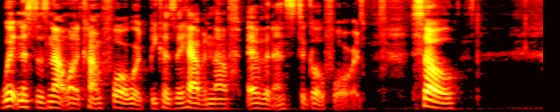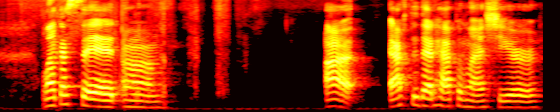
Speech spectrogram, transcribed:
witness does not want to come forward because they have enough evidence to go forward. So, like I said, um, I after that happened last year,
